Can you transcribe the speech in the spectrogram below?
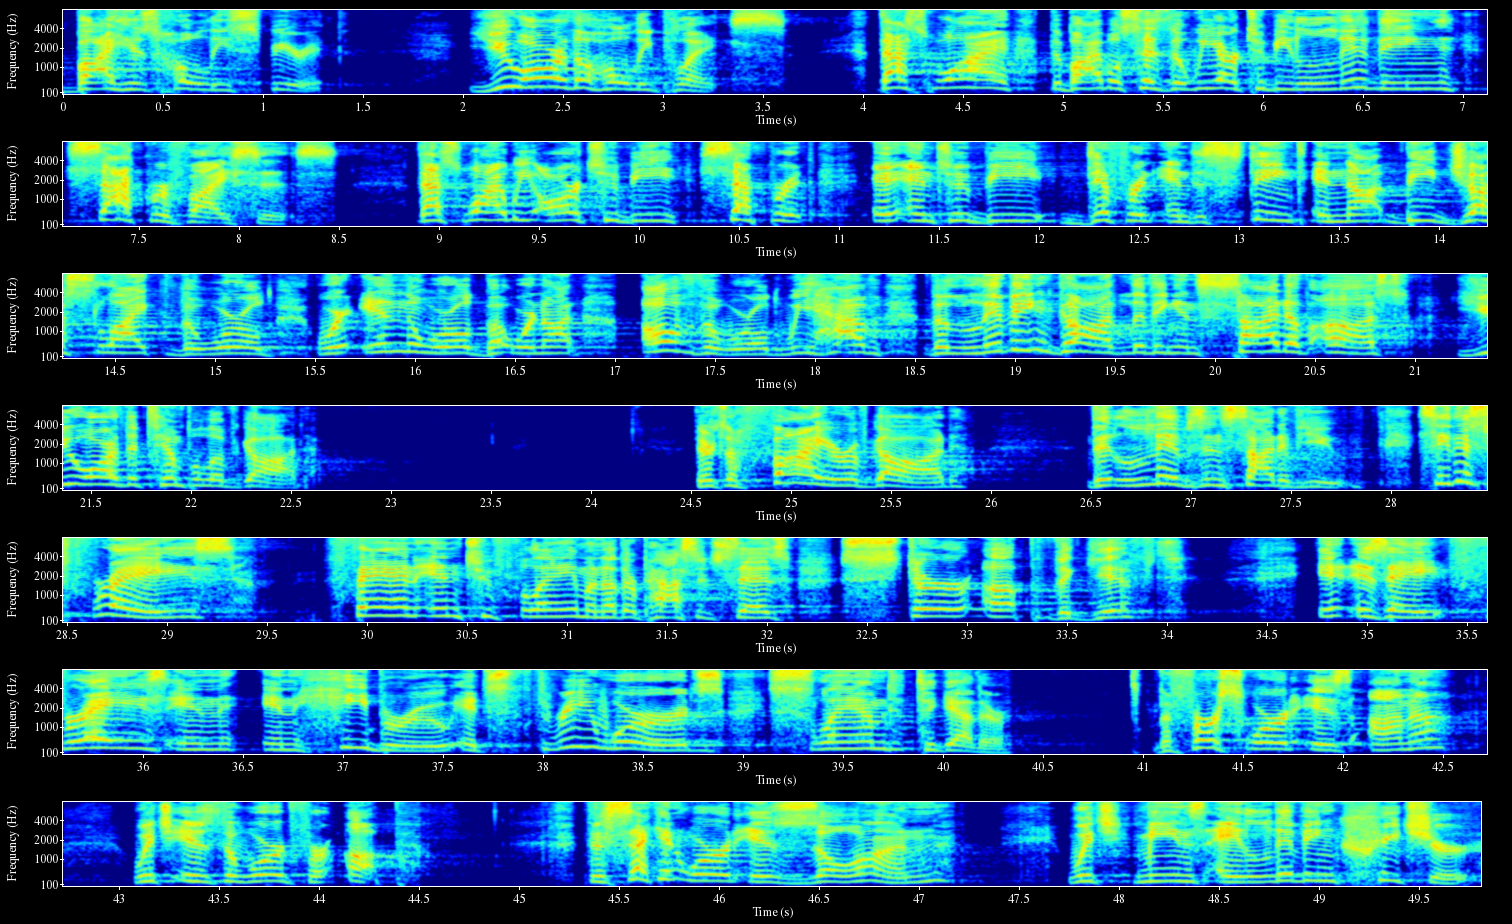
by his Holy Spirit. You are the holy place. That's why the Bible says that we are to be living sacrifices. That's why we are to be separate and, and, to be different and distinct and not be just like the world. We're in the world, but we're not of the world. We have the living God living inside of us. You are the temple of God. There's a fire of God that lives inside of you. See, this phrase, fan into flame, another passage says, stir up the gift. It is a phrase in, in Hebrew, it's three words slammed together. The first word is ana, which is the word for up. The second word is zoan, which means a living creature.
